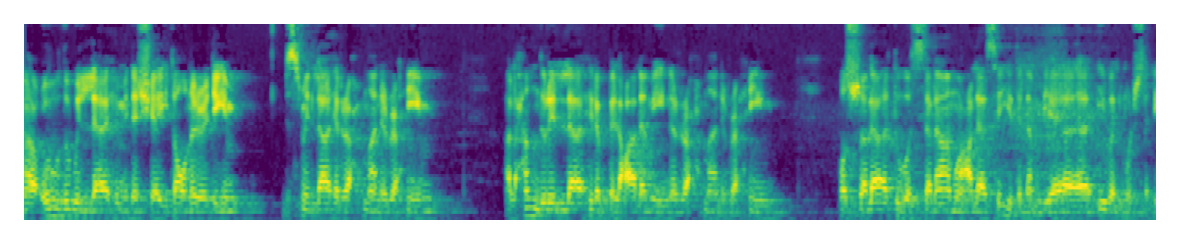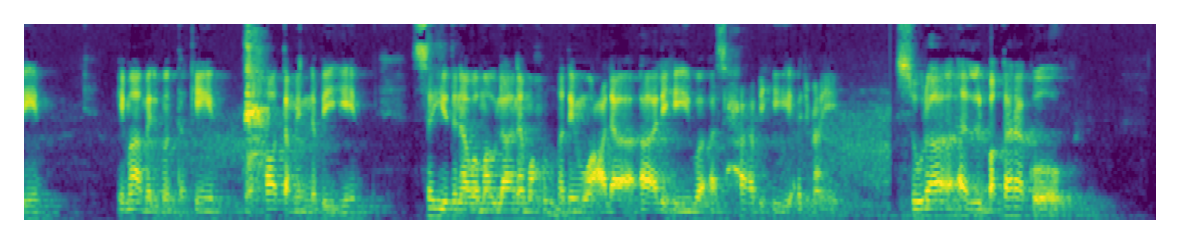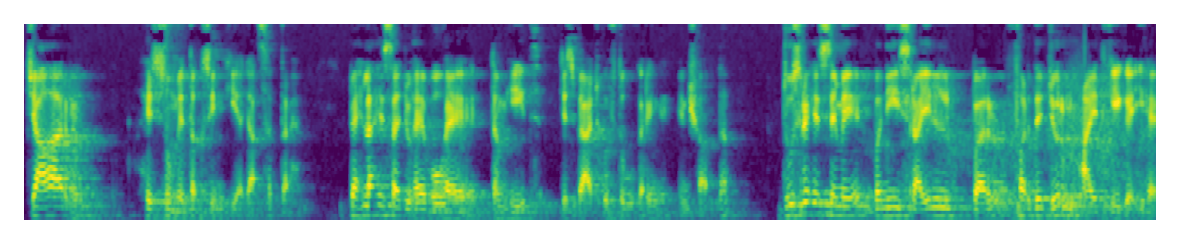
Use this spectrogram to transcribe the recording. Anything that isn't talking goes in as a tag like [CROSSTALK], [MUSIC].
اعوذ باللہ من الشیطان الرجیم۔ بسم اللہ الرحمن الرحیم۔ الحمد للہ رب العالمین الرحمن الرحیم۔ والصلاة والسلام على سید الانبیاء والمرسلین۔ امام المتقین، خاتم النبیین۔ سیدنا و مولانا محمد وعلى آلہ و اصحابہ اجمعین۔ سورہ البقرہ کو چار حصوں میں تقسیم کیا جا سکتا ہے۔ پہلا حصہ جو ہے وہ ہے تمہید، جس پہ آج گفتگو کریں گے انشاءاللہ۔ دوسرے حصے میں بنی اسرائیل پر فرد جرم عائد کی گئی ہے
